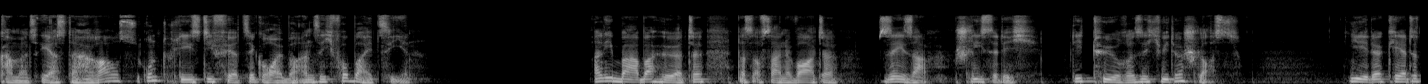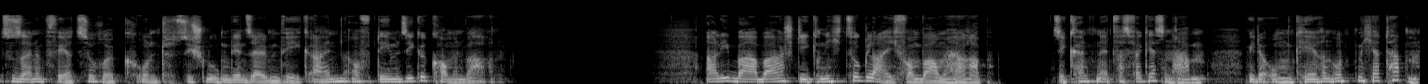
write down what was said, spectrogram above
kam als erster heraus und ließ die vierzig Räuber an sich vorbeiziehen. Ali Baba hörte, dass auf seine Worte Sesam, schließe dich, die Türe sich wieder schloss. Jeder kehrte zu seinem Pferd zurück, und sie schlugen denselben Weg ein, auf dem sie gekommen waren. Ali Baba stieg nicht sogleich vom Baum herab. Sie könnten etwas vergessen haben, wieder umkehren und mich ertappen.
